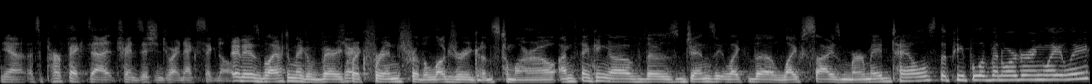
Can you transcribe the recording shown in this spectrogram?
Yeah, that's a perfect uh, transition to our next signal. It is, but I have to make a very Sure. quick fringe for the luxury goods tomorrow. I'm thinking of those Gen Z, like the life-size mermaid tails that people have been ordering lately,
